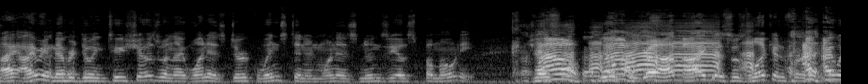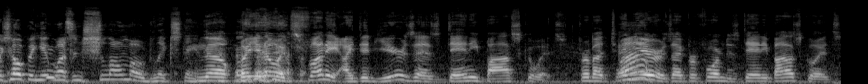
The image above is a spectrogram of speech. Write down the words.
I, I remember doing two shows one night, one as Dirk Winston and one as Nunzio Spumoni. Wow, Yeah, wow. I, I just was looking for. I, I was hoping it wasn't Shlomo Glickstein. No, but you know it's funny. I did years as Danny Boskowitz. For about ten Wow. years, I performed as Danny Boskowitz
